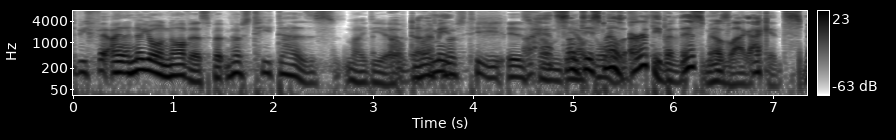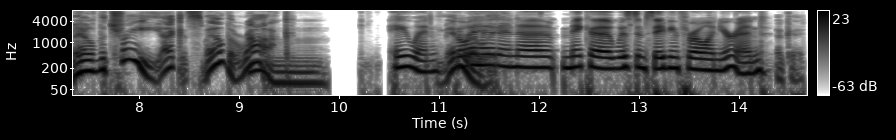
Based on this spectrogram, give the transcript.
to be fair, I know you're a novice, but most tea does, my dear. Oh, most, I mean, most tea is I from had the some tea smells earthy, but this smells like I could smell the tree. I could smell the rock. Mm. Awen, go ahead and uh, make a wisdom saving throw on your end. Okay.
